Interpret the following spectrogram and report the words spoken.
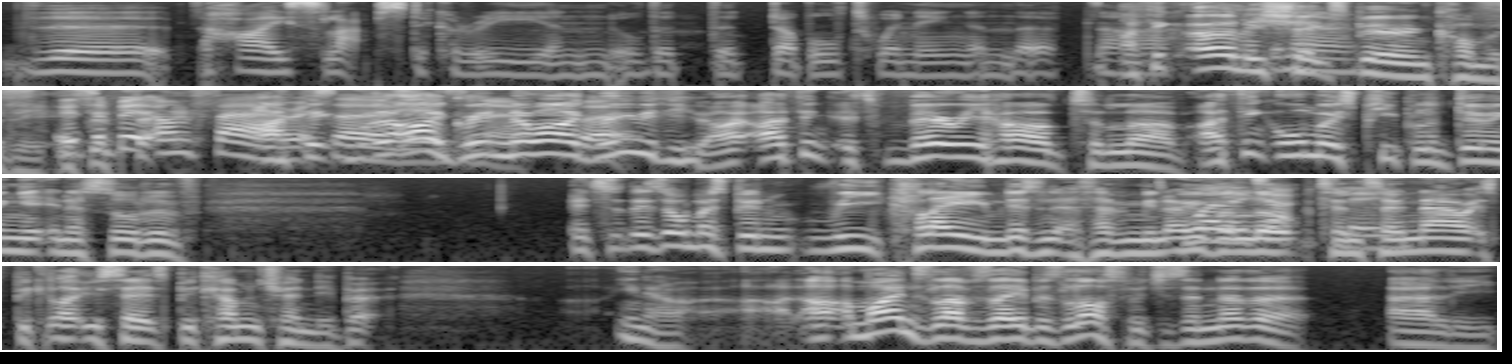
the high slapstickery and all the, the double twinning and the. I think uh, early know. Shakespearean comedy. It's is a bit unfair, I think. it's well, I agree. isn't No, it? I agree with you. I, I think it's very hard to love. I think almost people are doing it in a sort of. It's there's almost been reclaimed, isn't it, as having been Well, overlooked, and so now it's like you say, it's become trendy. But you know, uh, mine's Love's Labour's Lost, which is another early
